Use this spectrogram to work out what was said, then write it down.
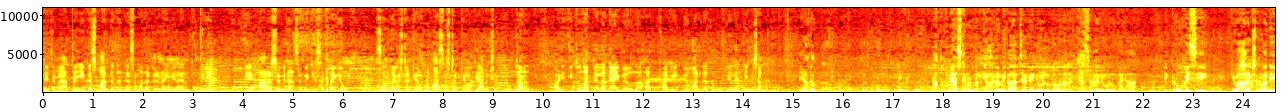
त्याच्यामुळे आता एकच मार्ग धनगर समाजाकडे राहिलेला आहे आणि तो म्हणजे की महाराष्ट्र विधानसभेची सत्ता घेऊन सत्तावीस टक्क्यावरनं बासष्ट टक्क्यावरती आरक्षण घेऊन जाणं आणि तिथून आपल्याला न्याय मिळवणं हा हा एकमेव मार्ग आता उरलेला आहे ते मी सांगतो. नाही आता आता तुम्ही असंही म्हणलात की आगामी काळात ज्या काही निवडणुका होणार आहेत त्या सगळ्या निवडणुका ह्या एकतर ओबीसी किंवा आरक्षणवादी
